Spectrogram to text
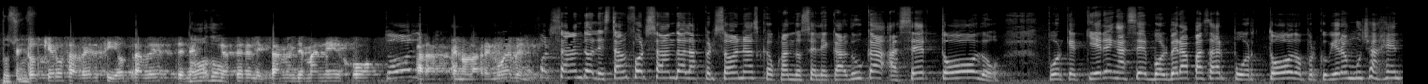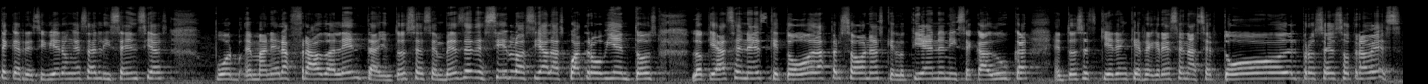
Pues, Entonces quiero saber si otra vez tenemos Todo. que hacer el examen de manejo Todo para que nos la Están renueven. forzando, le están forzando a las personas que cuando se le caduca hacer todo, porque quieren hacer, volver a pasar por todo, porque hubieron mucha gente que recibieron esas licencias por en manera fraudulenta. Entonces, en vez de decirlo así a las cuatro vientos, lo que hacen es que todas las personas que lo tienen y se caducan, entonces quieren que regresen a hacer todo el proceso otra vez.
